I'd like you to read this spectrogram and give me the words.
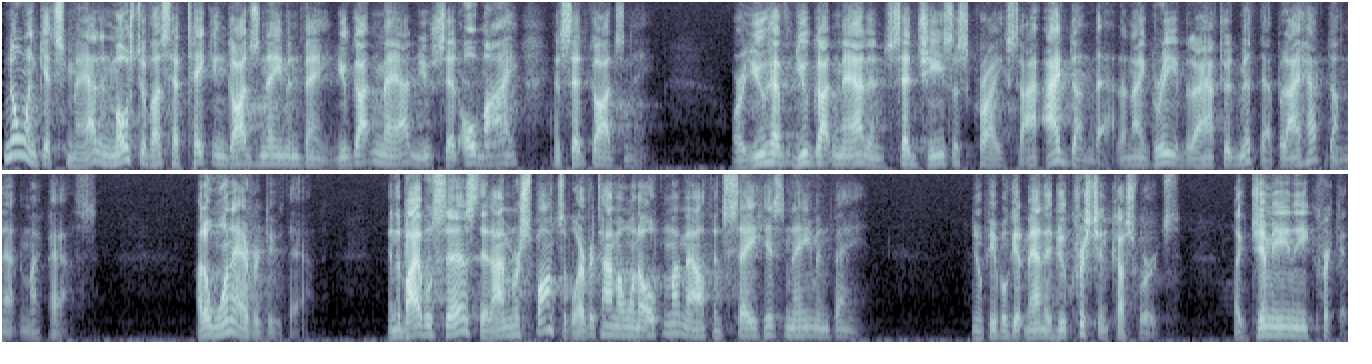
No one gets mad, and most of us have taken God's name in vain. You've gotten mad and you've said, oh my, and said God's name. Or you have you've gotten mad and said Jesus Christ. I, I've done that, and I grieve that I have to admit that, but I have done that in my past. I don't want to ever do that. And the Bible says that I'm responsible every time I want to open my mouth and say his name in vain. You know, people get mad, they do Christian cuss words, like Jiminy Cricket.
